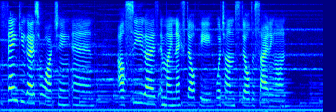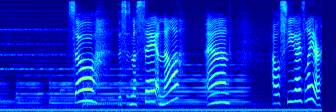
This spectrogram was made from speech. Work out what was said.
thank you guys for watching, and I'll see you guys in my next LP, which I'm still deciding on. So, this is Masae Anela, and I will see you guys later.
